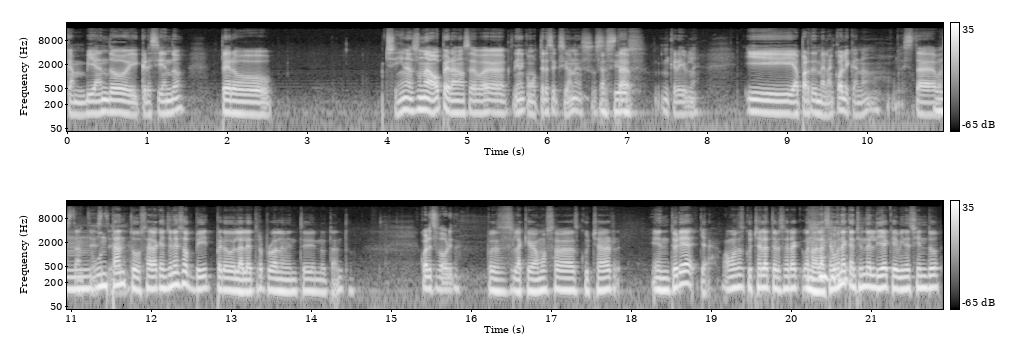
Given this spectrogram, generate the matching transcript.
cambiando y creciendo, pero... Sí, no, es una ópera, o sea, va- tiene como tres secciones. o sea, Así está es. increíble. Y aparte es melancólica, ¿no? Está Mm, bastante... un este, tanto. O sea, la canción es upbeat, pero la letra probablemente no tanto. ¿Cuál es tu favorita? Pues la que vamos a escuchar. En teoría, ya. Vamos a escuchar la tercera. Bueno, la segunda canción del día que viene siendo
